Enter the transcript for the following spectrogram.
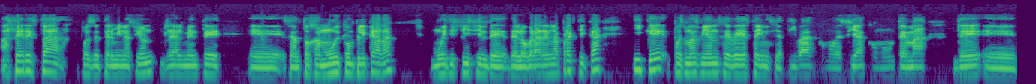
hacer esta pues determinación realmente eh, se antoja muy complicada muy difícil de, lograr en la práctica y que pues más bien se ve esta iniciativa, como decía, como un tema de, eh,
